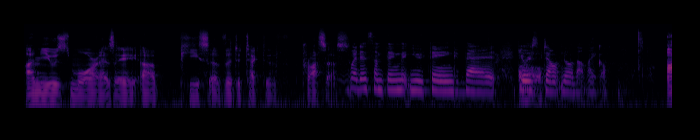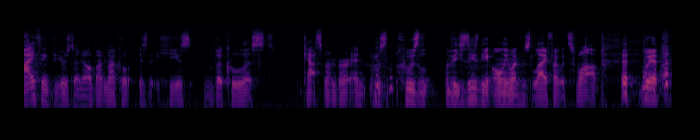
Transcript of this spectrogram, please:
I'm used more as a uh, piece of the detective process. What is something that you think that viewers Oh. don't know about Michael? I think viewers don't know about Michael is that he's the coolest cast member and who's who's he's the only one whose life I would swap with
